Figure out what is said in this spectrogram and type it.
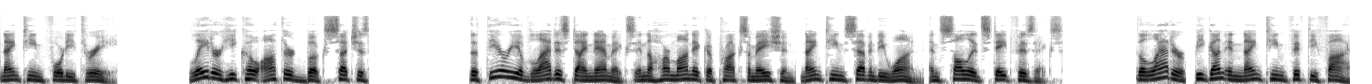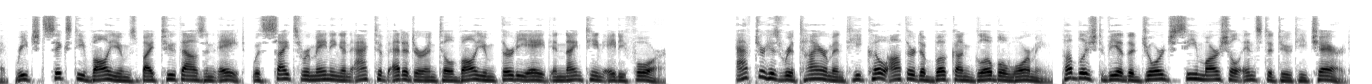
(1943). Later he co-authored books such as The Theory of Lattice Dynamics in the Harmonic Approximation 1971 and Solid-State Physics. The latter, begun in 1955, reached 60 volumes by 2008, with Seitz remaining an active editor until volume 38 in 1984. After his retirement he co-authored a book on global warming, published via the George C. Marshall Institute he chaired.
